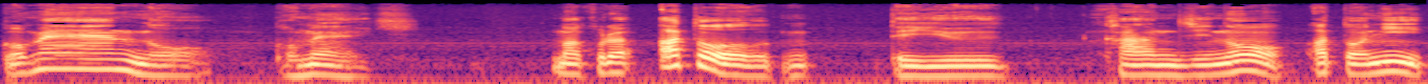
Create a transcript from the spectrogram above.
ごめんのごめん駅。まあこれは後っていう感じの後に、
